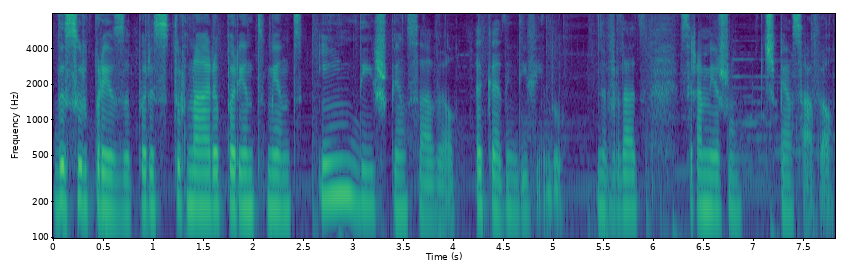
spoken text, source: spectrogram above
da surpresa para se tornar aparentemente indispensável a cada indivíduo. Na verdade, será mesmo dispensável.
